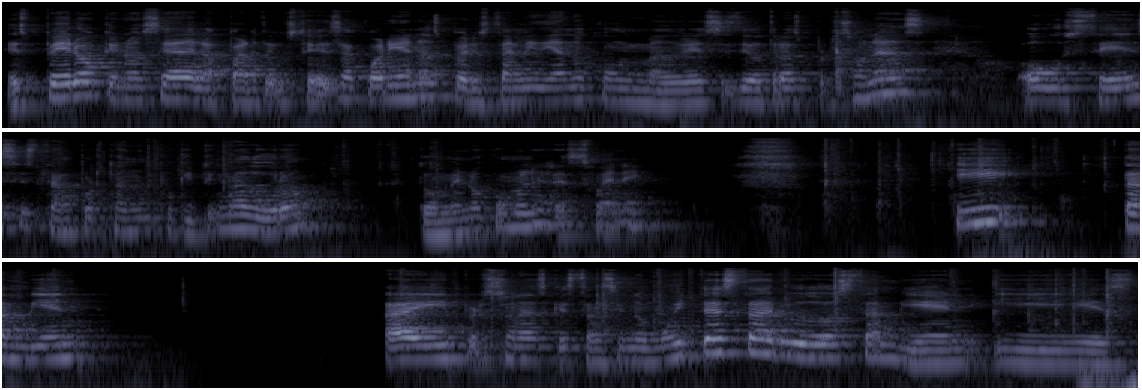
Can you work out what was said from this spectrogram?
Espero que no sea de la parte de ustedes acuarianas, pero están lidiando con inmadureces de otras personas o ustedes se están portando un poquito inmaduro, tómenlo como les resuene. Y también hay personas que están siendo muy testarudos también y es,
